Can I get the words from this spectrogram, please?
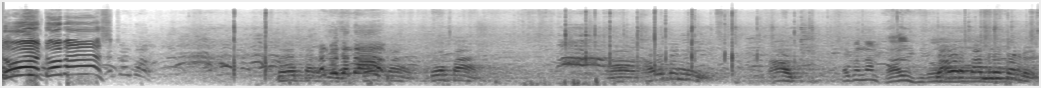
టూ టూ బాస్! అయిపోయిందా. కాదు, ఇంకో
